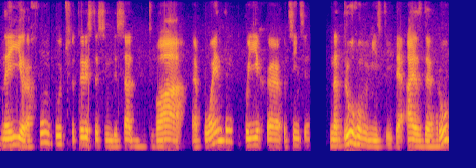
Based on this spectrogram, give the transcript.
на її рахунку 472 е, поінти по їх е, оцінці. На другому місці йде ASD Group,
